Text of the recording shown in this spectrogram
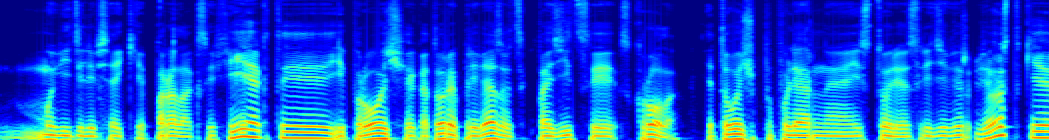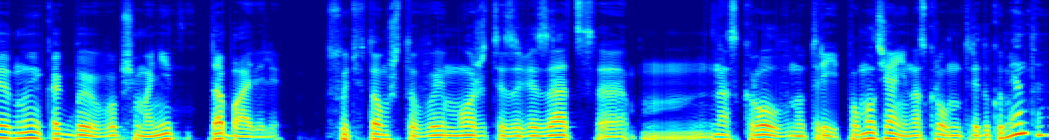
мы видели всякие параллакс-эффекты и прочее, которые привязываются к позиции скролла. Это очень популярная история среди верстки, ну и как бы, в общем, они добавили. Суть в том, что вы можете завязаться на скролл внутри, по умолчанию на скролл внутри документа,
